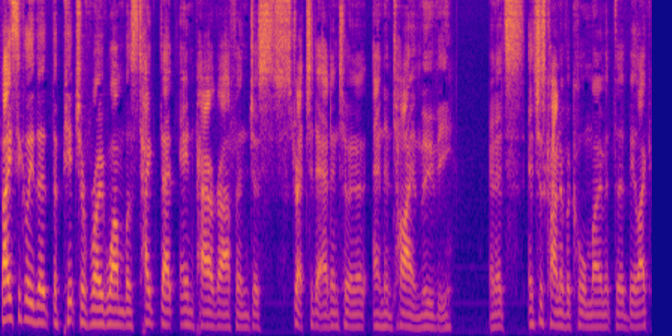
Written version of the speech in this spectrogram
basically the the pitch of Rogue One was take that end paragraph and just stretch it out into an, an entire movie, and it's it's just kind of a cool moment to be like,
